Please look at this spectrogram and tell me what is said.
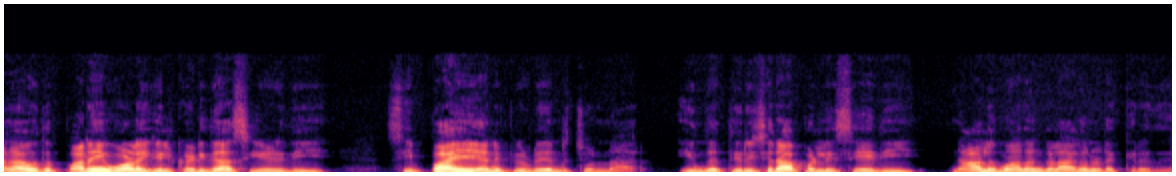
அதாவது பனை ஓலையில் கடிதாசி எழுதி சிப்பாயை அனுப்பிவிடு என்று சொன்னார். இந்த திருச்சிராப்பள்ளி செய்தி நாலு மாதங்களாக நடக்கிறது.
